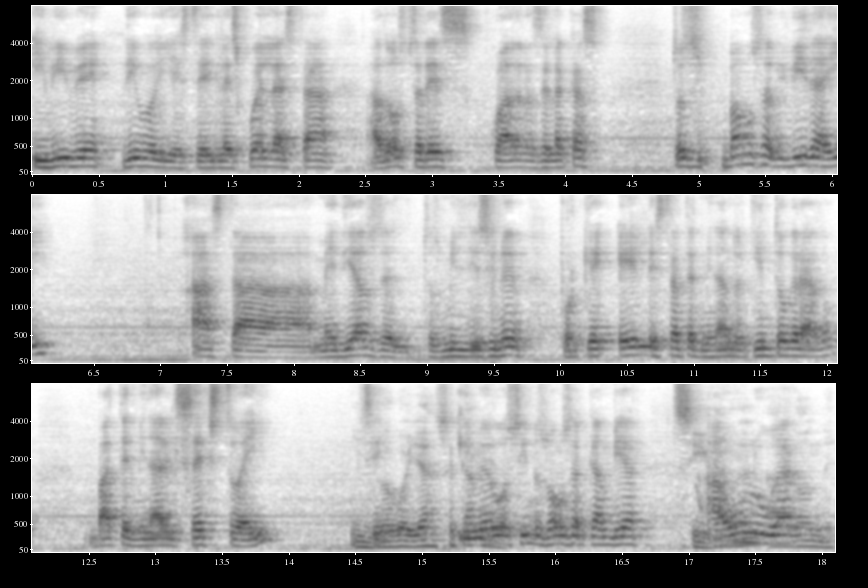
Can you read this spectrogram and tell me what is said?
y vive, digo, y este, y la escuela está a dos, tres cuadras de la casa. Entonces vamos a vivir ahí hasta mediados del 2019, porque él está terminando el quinto grado, va a terminar el sexto ahí. Y ¿sí? luego ya se Y cambia. luego sí nos vamos a cambiar Sí, a ¿a un lugar, ¿A dónde?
